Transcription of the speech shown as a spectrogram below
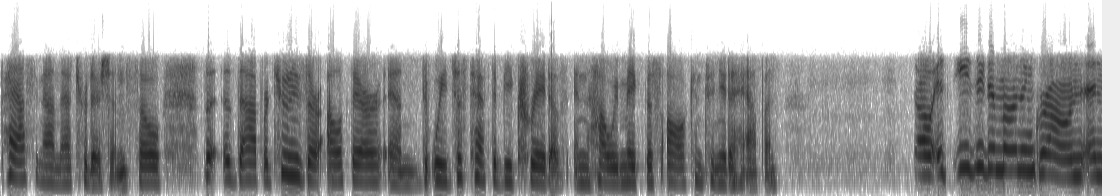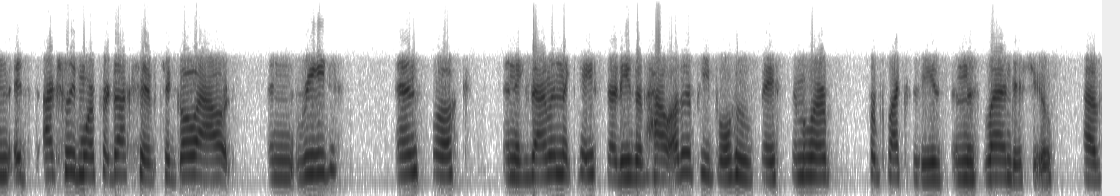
passing on that tradition. So the, the opportunities are out there, and we just have to be creative in how we make this all continue to happen. So it's easy to moan and groan, and it's actually more productive to go out and read Anne's book and examine the case studies of how other people who face similar perplexities in this land issue have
